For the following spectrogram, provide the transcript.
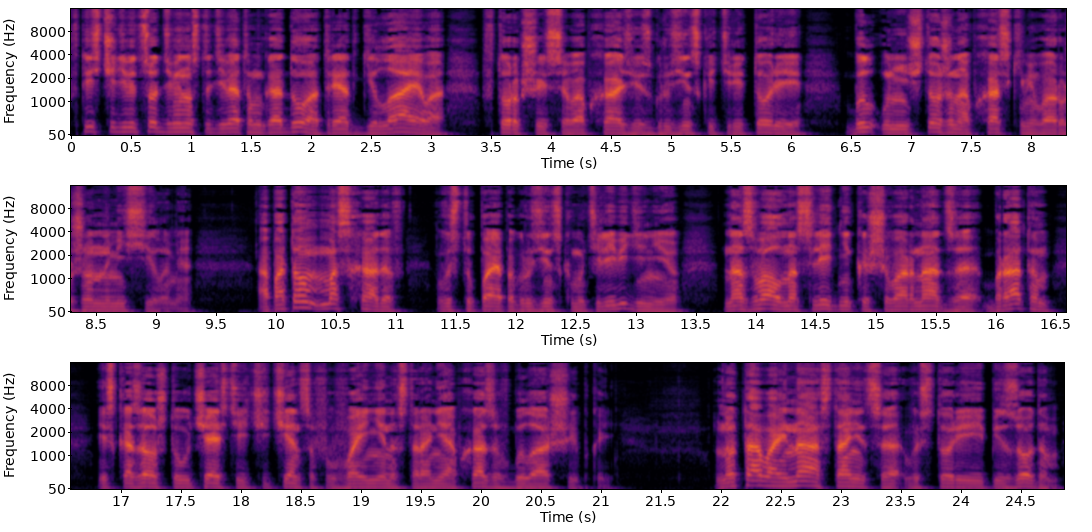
В 1999 году отряд Гилаева, вторгшийся в Абхазию с грузинской территории, был уничтожен абхазскими вооруженными силами. А потом Масхадов, выступая по грузинскому телевидению, назвал наследника Шеварнадзе братом и сказал, что участие чеченцев в войне на стороне абхазов было ошибкой. Но та война останется в истории эпизодом,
